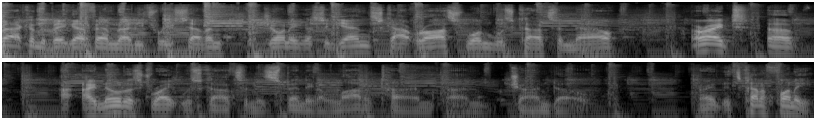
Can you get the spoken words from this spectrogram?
back on the Big FM 93.7. Joining us again, Scott Ross, One Wisconsin Now. All right, uh, I noticed Right Wisconsin is spending a lot of time on John Doe. Right? It's kind of funny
